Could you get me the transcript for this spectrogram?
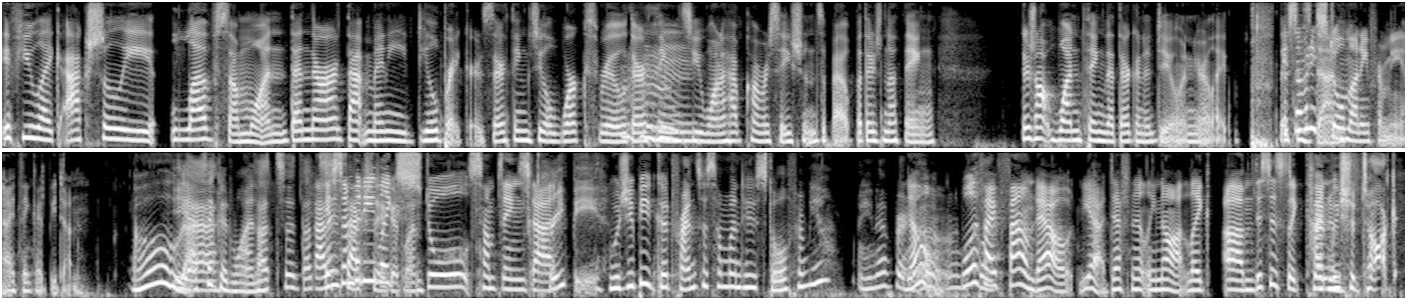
if you like actually love someone then there aren't that many deal breakers there are things you'll work through there are things mm-hmm. you want to have conversations about but there's nothing there's not one thing that they're going to do and you're like this If is somebody done." stole money from me, I think I'd be done. Oh that's a good one That's a that's That if is somebody actually a like good one. stole something it's that creepy. would you be good friends with someone who stole from you You never no, know. well, if I found out, yeah, definitely not. Like, um, this is like kind then we should talk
